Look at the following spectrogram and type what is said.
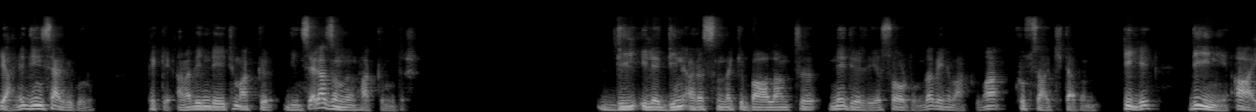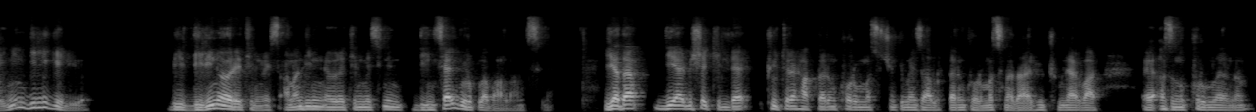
yani dinsel bir grup. Peki ana dilinde eğitim hakkı dinsel azınlığın hakkı mıdır? Dil ile din arasındaki bağlantı nedir diye sorduğumda benim aklıma kutsal kitabın dili, dini, ayinin dili geliyor. Bir dilin öğretilmesi, ana dilin öğretilmesinin dinsel grupla bağlantısı? Ya da diğer bir şekilde kültürel hakların korunması çünkü mezarlıkların korunmasına dair hükümler var. E, azınlık kurumlarının,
